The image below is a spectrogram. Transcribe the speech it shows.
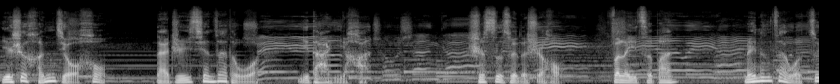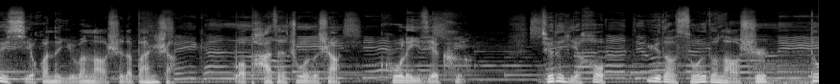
也是很久后，乃至于现在的我，一大遗憾。十四岁的时候，分了一次班，没能在我最喜欢的语文老师的班上。我趴在桌子上哭了一节课，觉得以后遇到所有的老师都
